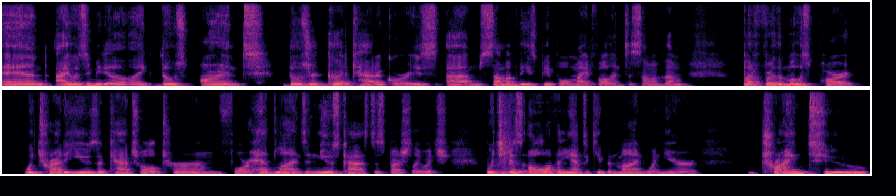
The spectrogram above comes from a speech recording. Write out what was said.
And I was immediately like, those aren't, those are good categories. Um, some of these people might fall into some of them. But for the most part, we try to use a catch-all term for headlines and newscasts, especially, which which is a whole thing you have to keep in mind when you're trying to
